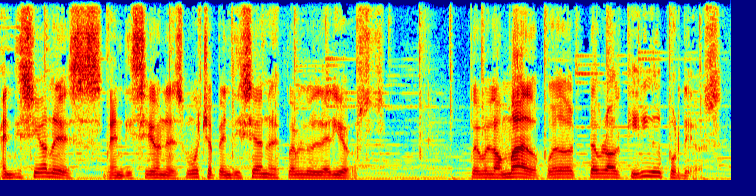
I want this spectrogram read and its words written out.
Bendiciones, bendiciones, muchas bendiciones, pueblo de Dios. Pueblo amado, pueblo, adquirido por Dios.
